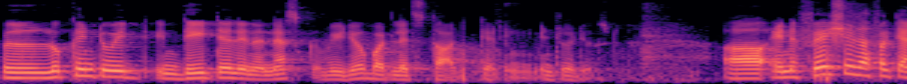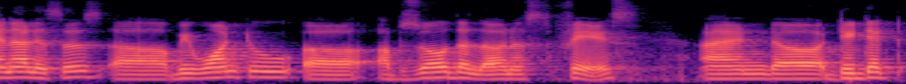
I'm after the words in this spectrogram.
We will look into it in detail in a next video, but let us start getting introduced. in a facial affect analysis, we want to observe the learner's face and detect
